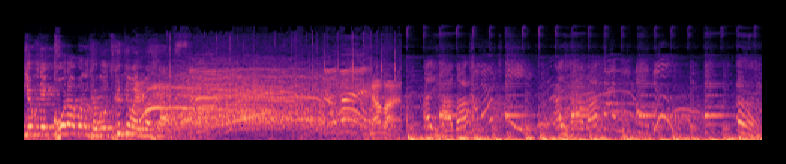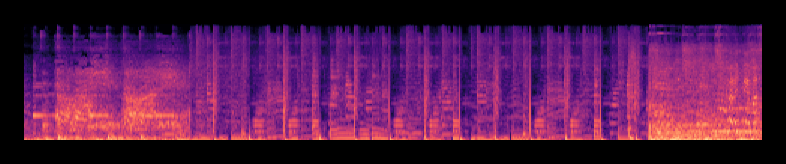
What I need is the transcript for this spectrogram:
曲でコラボの曲を作ってまいりました。やばい。a, I have a, うん疲れてます？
